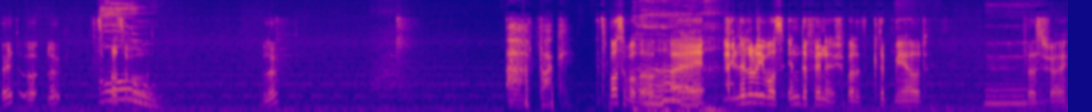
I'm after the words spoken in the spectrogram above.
Wait, oh, look. It's possible. Oh. Look. Ah, fuck. It's possible though. I I literally was in the finish, but it clipped me out first try.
